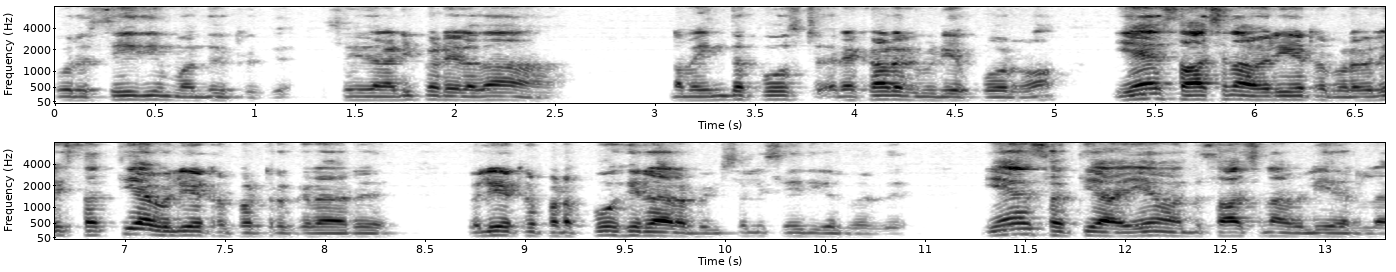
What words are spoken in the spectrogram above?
ஒரு செய்தியும் வந்துகிட்டு இருக்கு. ஸோ இதன் அடிப்படையில் தான் நம்ம இந்த போஸ்ட் ரெக்கார்டட் வீடியோ போடுறோம். ஏன் சாச்சனா வெளியேற்றப்படவில்லை? சத்யா வெளியேற்றப்பட்டிருக்கிறாரு. வெளியேற்றப்பட போகிறார் அப்படின்னு சொல்லி செய்திகள் வருது. ஏன் சத்யா? ஏன் வந்து சாச்சனா வெளியேறல?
